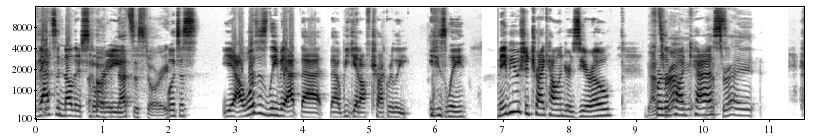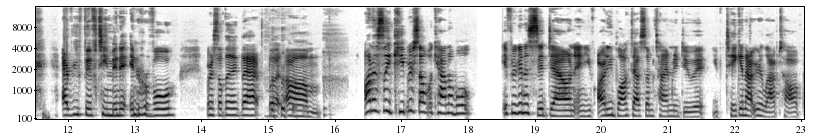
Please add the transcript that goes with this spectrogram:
that's another story. that's a story. We'll just yeah, we'll just leave it at that. That we get off track really easily. Maybe we should try calendar zero that's for the right. podcast. That's right. every 15 minute interval or something like that. But um honestly, keep yourself accountable. If you're going to sit down and you've already blocked out some time to do it, you've taken out your laptop,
